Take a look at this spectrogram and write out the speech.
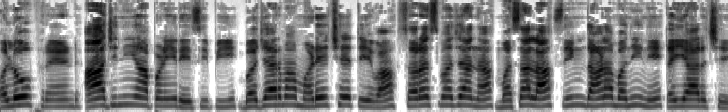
હલો ફ્રેન્ડ આજની આપણી રેસીપી બજારમાં મળે છે તેવા સરસ મજાના મસાલા સિંગ દાણા બનીને તૈયાર છે.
